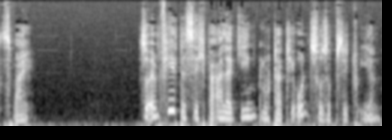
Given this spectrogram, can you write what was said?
2. So empfiehlt es sich bei Allergien Glutathion zu substituieren.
